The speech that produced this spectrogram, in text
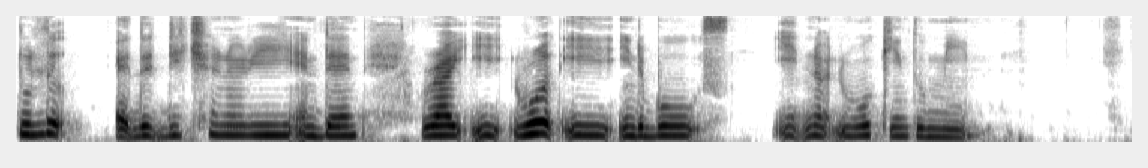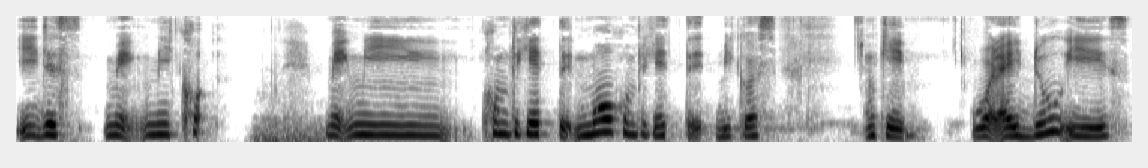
to look at the dictionary and then write it wrote it in the books it not working to me it just make me co- make me complicated more complicated because okay what i do is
